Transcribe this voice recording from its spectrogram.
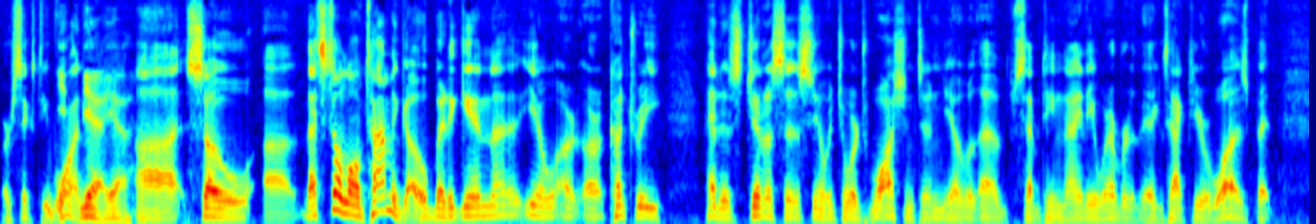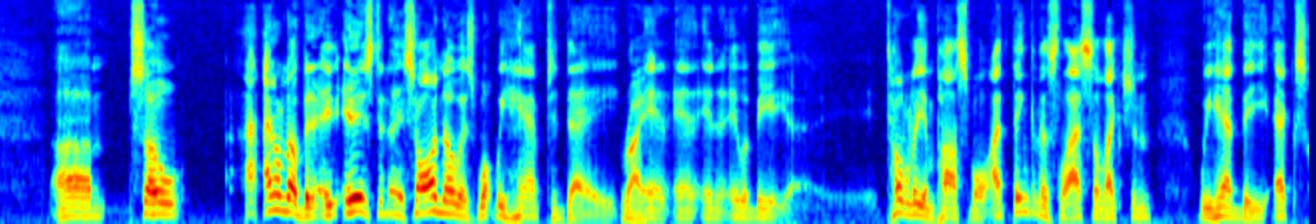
or 61. Yeah, yeah. Uh, so uh, that's still a long time ago, but again, uh, you know, our, our country had its genesis, you know, with George Washington, you know, uh, 1790, wherever the exact year was. But um, so I, I don't know, but it, it is today. So all I know is what we have today, Right. And and, and it would be uh, totally impossible. I think in this last election, we had the ex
